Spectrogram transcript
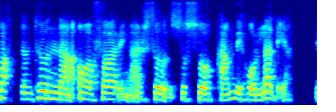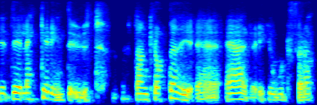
vattentunna avföringar så, så, så kan vi hålla det. det. det. läcker inte ut, utan kroppen är gjord för att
